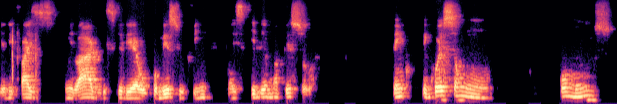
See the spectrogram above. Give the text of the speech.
ele faz milagres, que ele é o começo e o fim, mas ele é uma pessoa. Tem, tem coisas que são comuns,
